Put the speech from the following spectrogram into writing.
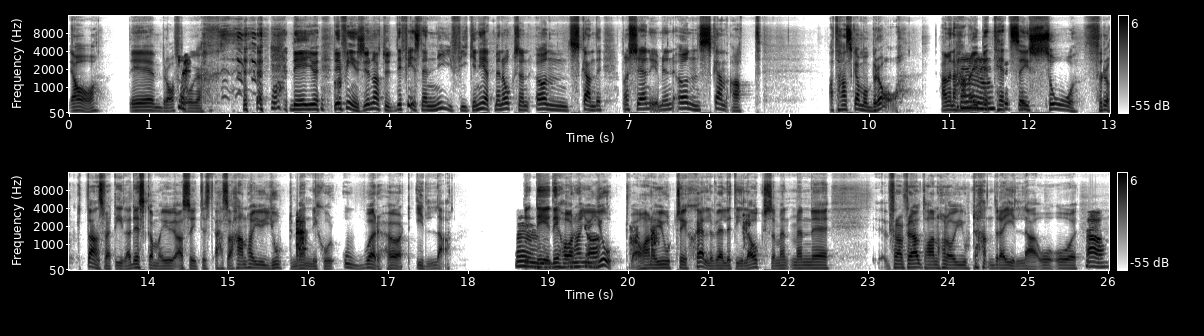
ja, det är en bra fråga. det, är ju, det finns ju naturligtvis det finns en nyfikenhet, men också en önskan. Det, man känner ju en önskan att, att han ska må bra. Jag menar, han har ju mm, betett sig så fruktansvärt illa. Det ska man ju, alltså, inte, alltså, han har ju gjort människor oerhört illa. Mm. Det, det, har han ju ja. gjort. Va? Och han har gjort sig själv väldigt illa också. Men, men eh, framförallt han har gjort andra illa. Och, och ja.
